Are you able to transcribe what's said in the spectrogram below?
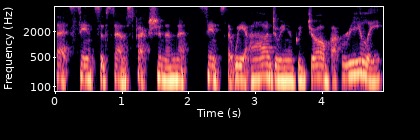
that sense of satisfaction and that sense that we are doing a good job. But really,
